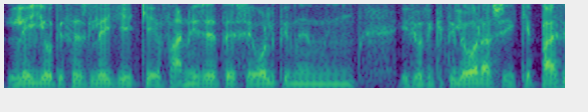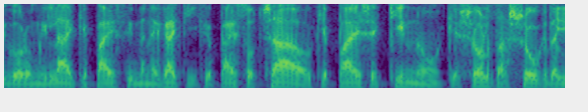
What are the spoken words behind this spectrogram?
λέγει ό,τι θες, λέγει και εμφανίζεται σε όλη την ιδιωτική τηλεόραση και πάει στην Κορομιλά και πάει στη Μενεγάκη και πάει στο Τσάο και πάει σε εκείνο και σε όλα τα σοου κτλ.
